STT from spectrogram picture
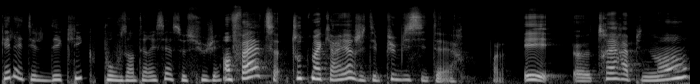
quel a été le déclic pour vous intéresser à ce sujet? En fait, toute ma carrière, j'étais publicitaire. Voilà. Et euh, très rapidement,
